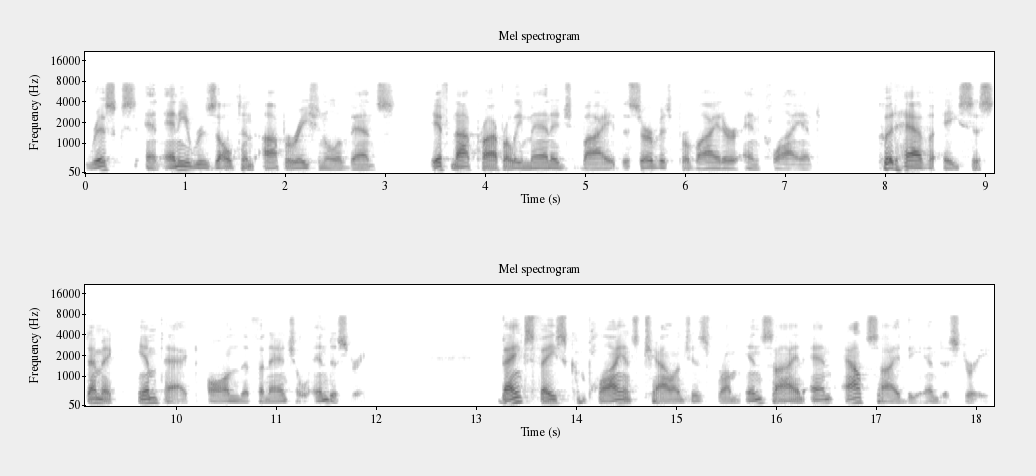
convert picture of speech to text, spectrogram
risks and any resultant operational events if not properly managed by the service provider and client, could have a systemic impact on the financial industry. Banks face compliance challenges from inside and outside the industry.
